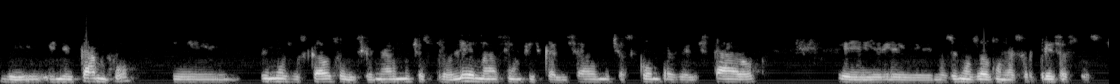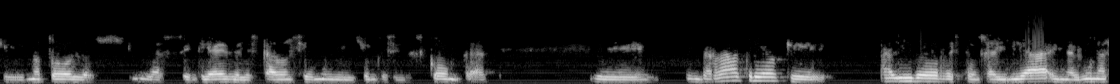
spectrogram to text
en el campo, eh, hemos buscado solucionar muchos problemas, se han fiscalizado muchas compras del Estado, eh, nos hemos dado con las sorpresas pues que no todas las entidades del Estado han sido muy diligentes en las compras. Eh, en verdad creo que ha habido responsabilidad en algunos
